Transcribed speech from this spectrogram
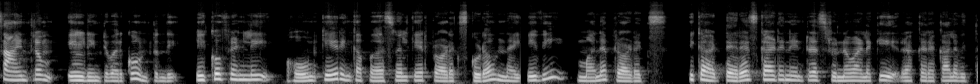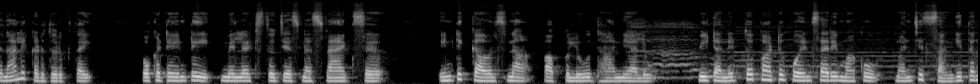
సాయంత్రం ఏడింటి వరకు ఉంటుంది. ఈకో ఫ్రెండ్లీ హోమ్ కేర్ ఇంకా పర్సనల్ కేర్ ప్రొడక్ట్స్ కూడా ఉన్నాయి. ఇవి మన ప్రొడక్ట్స్. ఇక టెర్రస్ గార్డెన్ ఇంట్రెస్ట్ ఉన్న వాళ్ళకి రకరకాల విత్తనాలు ఇక్కడ దొరుకుతాయి. ఒకటేంటి మిల్లెట్స్‌తో చేసిన స్నాక్స్, ఇంటికి కావాల్సిన పప్పులు, ధాన్యాలు వీటన్నిటితో పాటు పోయినసారి మాకు మంచి సంగీతం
